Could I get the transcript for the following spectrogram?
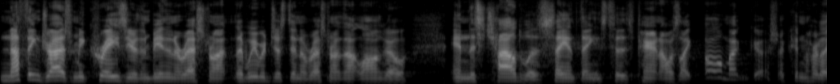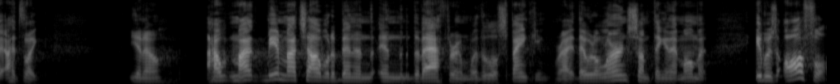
Nothing drives me crazier than being in a restaurant. We were just in a restaurant not long ago, and this child was saying things to his parent. I was like, oh my gosh, I couldn't hardly. I was like, you know, I, my, me and my child would have been in, in the bathroom with a little spanking, right? They would have learned something in that moment. It was awful.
